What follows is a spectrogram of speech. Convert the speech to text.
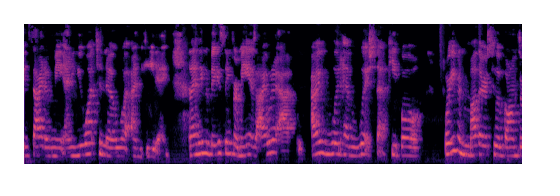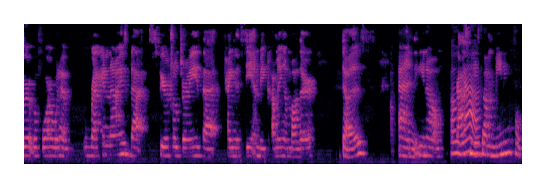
inside of me, and you want to know what I'm eating. And I think the biggest thing for me is I would I would have wished that people, or even mothers who have gone through it before, would have recognized that spiritual journey that pregnancy and becoming a mother does and you know oh, ask yeah. me some meaningful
